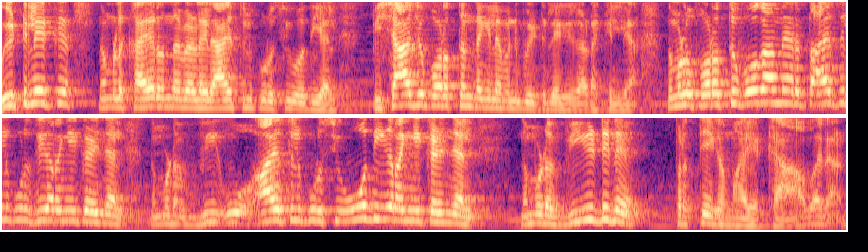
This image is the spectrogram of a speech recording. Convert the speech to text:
വീട്ടിലേക്ക് നമ്മൾ കയറുന്ന വേളയിൽ ആയത്തിൽ കുറിസി ഓതിയാൽ പിശാജ് പുറത്തുണ്ടെങ്കിൽ അവൻ വീട്ടിലേക്ക് കടക്കില്ല. നമ്മൾ പുറത്തു പോകാൻ നേരത്ത് ആയത്തിൽ കുറിച്ച് ഇറങ്ങിക്കഴിഞ്ഞാൽ നമ്മുടെ വീ ആയത്തിൽ കുറിച്ച് ഓതി ഇറങ്ങിക്കഴിഞ്ഞാൽ നമ്മുടെ വീടിന് പ്രത്യേകമായ കാവലാണ്.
